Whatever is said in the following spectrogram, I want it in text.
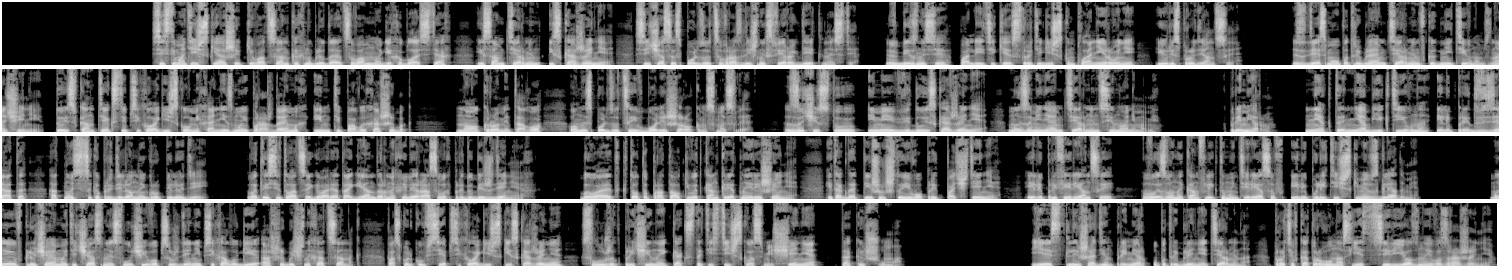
Систематические ошибки в оценках наблюдаются во многих областях, и сам термин «искажение» сейчас используется в различных сферах деятельности, в бизнесе, политике, стратегическом планировании, юриспруденции. Здесь мы употребляем термин в когнитивном значении, то есть в контексте психологического механизма и порождаемых им типовых ошибок. Но, кроме того, он используется и в более широком смысле. Зачастую, имея в виду искажение, мы заменяем термин синонимами. К примеру, Некто необъективно или предвзято относится к определенной группе людей. В этой ситуации говорят о гендерных или расовых предубеждениях. Бывает, кто-то проталкивает конкретные решения, и тогда пишут, что его предпочтения или преференции вызваны конфликтом интересов или политическими взглядами. Мы включаем эти частные случаи в обсуждение психологии ошибочных оценок, поскольку все психологические искажения служат причиной как статистического смещения, так и шума. Есть лишь один пример употребления термина, против которого у нас есть серьезные возражения.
